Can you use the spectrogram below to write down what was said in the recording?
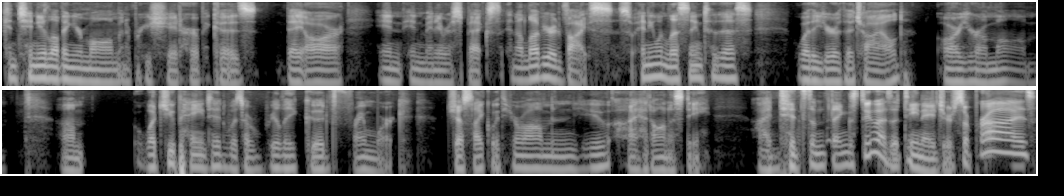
continue loving your mom and appreciate her because they are in in many respects and I love your advice so anyone listening to this whether you're the child or you're a mom, um, what you painted was a really good framework. Just like with your mom and you, I had honesty. I did some things too as a teenager. Surprise!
